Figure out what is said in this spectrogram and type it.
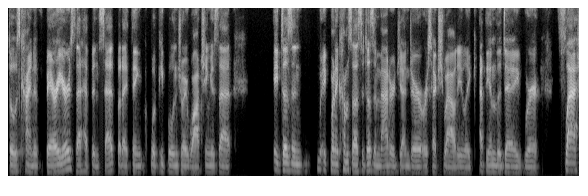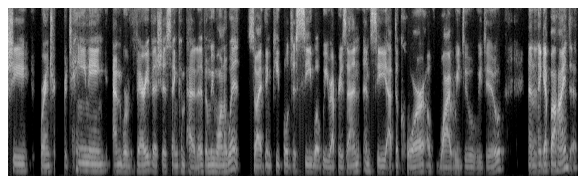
those kind of barriers that have been set. But I think what people enjoy watching is that it doesn't it, when it comes to us it doesn't matter gender or sexuality like at the end of the day we're flashy we're entertaining and we're very vicious and competitive and we want to win so i think people just see what we represent and see at the core of why we do what we do and they get behind it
